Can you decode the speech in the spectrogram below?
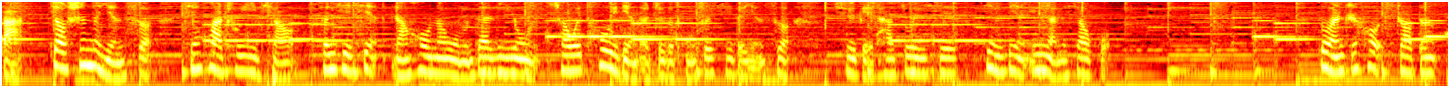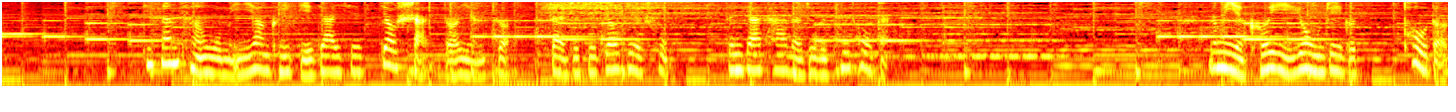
把较深的颜色先画出一条分界线，然后呢，我们再利用稍微透一点的这个同色系的颜色，去给它做一些渐变晕染的效果。做完之后照灯。第三层，我们一样可以叠加一些较闪的颜色，在这些交界处，增加它的这个清透感。那么也可以用这个透的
